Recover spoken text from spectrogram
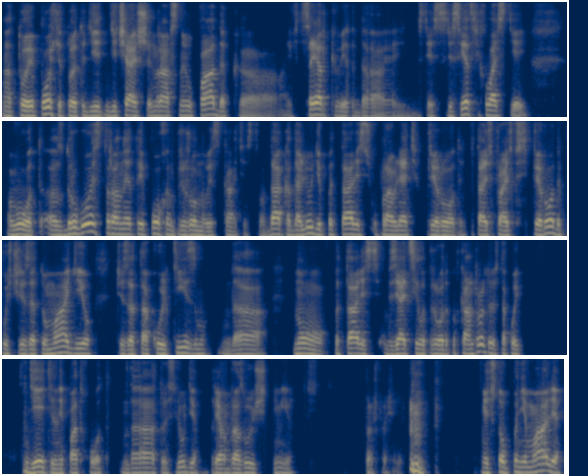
а, той эпохи, то это дичайший нравственный упадок а, и в церкви, да, и здесь среди светских властей. Вот. С другой стороны, это эпоха напряженного искательства, да, когда люди пытались управлять природой, пытались управлять природой, пусть через эту магию, через этот оккультизм, да, но пытались взять силы природы под контроль, то есть такой деятельный подход, да, то есть люди, преобразующие мир. Прошу прощения. И чтобы понимали,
